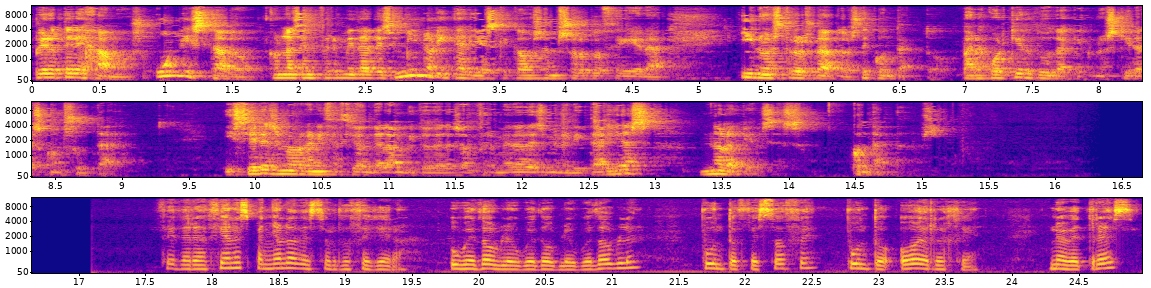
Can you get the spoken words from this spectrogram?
Pero te dejamos un listado con las enfermedades minoritarias que causan sordoceguera y nuestros datos de contacto para cualquier duda que nos quieras consultar. Y si eres una organización del ámbito de las enfermedades minoritarias, no lo pienses, contáctanos. Federación Española de Sordoceguera www.fesoce.org 93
